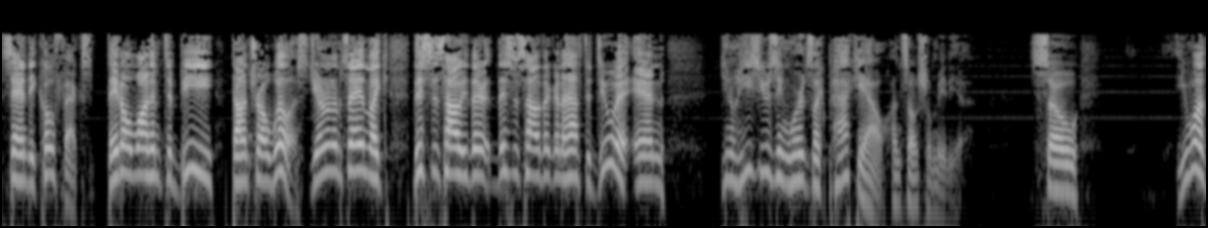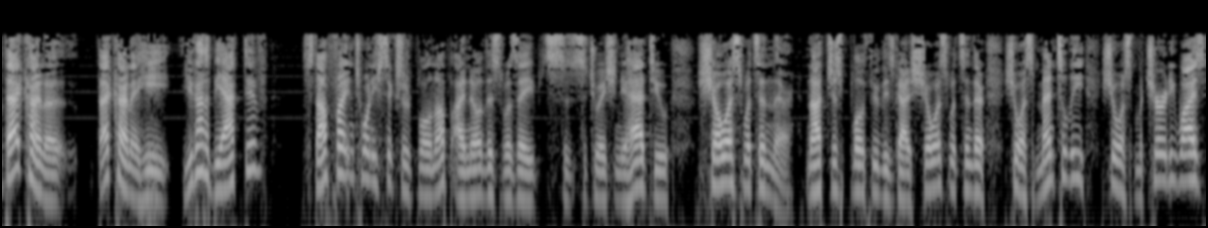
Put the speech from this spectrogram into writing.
Sandy Koufax. They don't want him to be Dontrelle Willis. Do you know what I'm saying? Like this is how they're this is how they're going to have to do it. And you know he's using words like Pacquiao on social media. So you want that kind of that kind of heat. You got to be active. Stop fighting 26ers blown up. I know this was a situation you had to. Show us what's in there. Not just blow through these guys. Show us what's in there. Show us mentally. Show us maturity wise.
